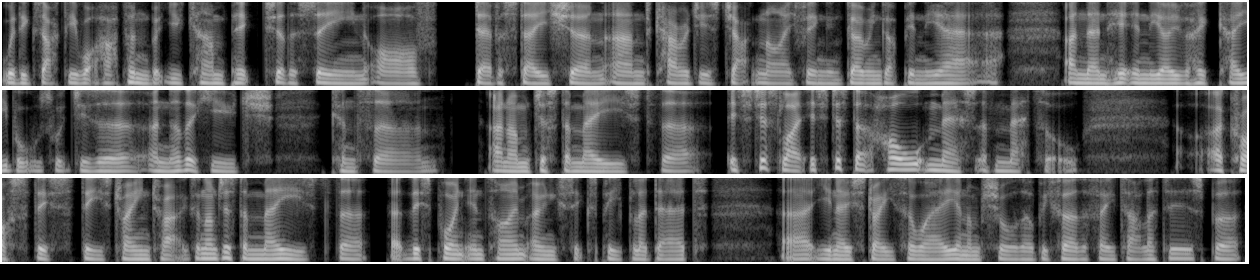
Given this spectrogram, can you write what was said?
with exactly what happened, but you can picture the scene of devastation and carriages jackknifing and going up in the air and then hitting the overhead cables, which is a, another huge concern and I'm just amazed that it's just like it's just a whole mess of metal across this these train tracks, and I'm just amazed that at this point in time only six people are dead. Uh, you know, straight away, and I'm sure there'll be further fatalities. But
